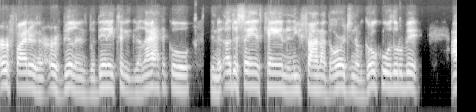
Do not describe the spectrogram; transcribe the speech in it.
Earth fighters and Earth villains, but then they took it galactical. Then the other Saiyans came, and you find out the origin of Goku a little bit. I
